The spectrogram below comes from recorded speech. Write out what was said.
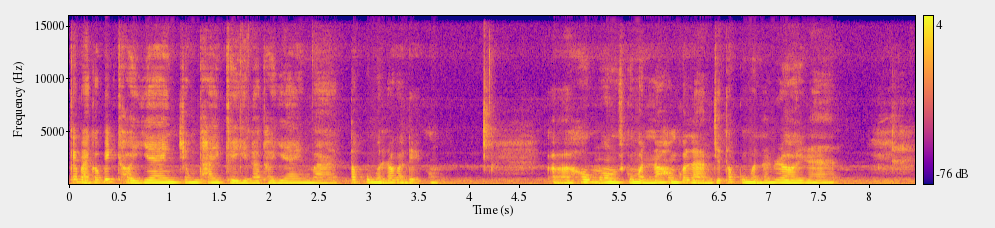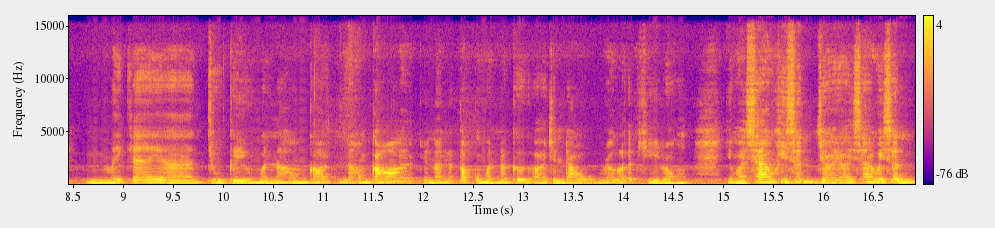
các bạn có biết thời gian trong thai kỳ là thời gian mà tóc của mình rất là đẹp không? Uh, hormones của mình nó không có làm cho tóc của mình nó rơi ra. Mấy cái uh, chu kỳ của mình nó không có nó không có cho nên là tóc của mình nó cứ ở trên đầu rất là ít khi rụng. Nhưng mà sau khi sinh trời ơi sau khi sinh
